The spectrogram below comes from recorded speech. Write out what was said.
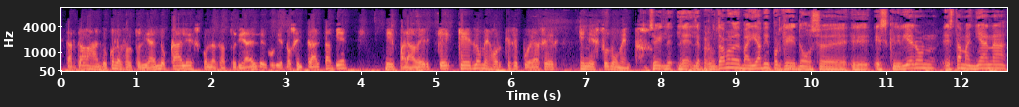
estar trabajando con las autoridades locales, con las autoridades del gobierno central también, eh, para ver qué, qué es lo mejor que se puede hacer en estos momentos. Sí, le, preguntamos lo de Miami porque nos eh, eh, escribieron esta mañana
